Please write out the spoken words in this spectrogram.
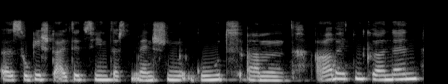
äh, so gestaltet sind, dass Menschen gut ähm, arbeiten können.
